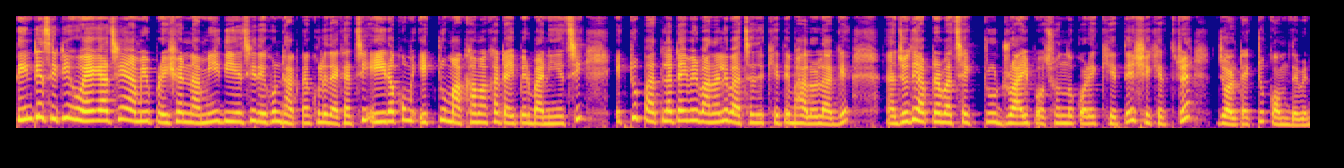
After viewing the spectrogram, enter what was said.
তিনটে সিটি হয়ে গেছে, আমি প্রেশার নামিয়ে দিয়েছি। দেখুন, ঢাকনা খুলে দেখাচ্ছি। এই রকম একটু মাখা মাখা টাইপের বানিয়েছি। একটু পাতলা টাইপের বানালে বাচ্চাদের খেতে ভালো লাগে। যদি আপনার বাচ্চা একটু ড্রাই পছন্দ করে খেতে, সেক্ষেত্রে জলটা একটু কম দেবেন।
